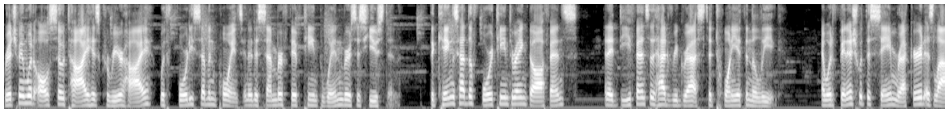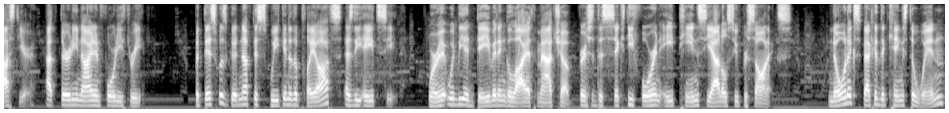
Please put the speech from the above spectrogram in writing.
Richmond would also tie his career high with 47 points in a December 15th win versus Houston. The Kings had the 14th ranked offense and a defense that had regressed to 20th in the league, and would finish with the same record as last year at 39 and 43. But this was good enough to squeak into the playoffs as the 8th seed, where it would be a David and Goliath matchup versus the 64 and 18 Seattle Supersonics. No one expected the Kings to win,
